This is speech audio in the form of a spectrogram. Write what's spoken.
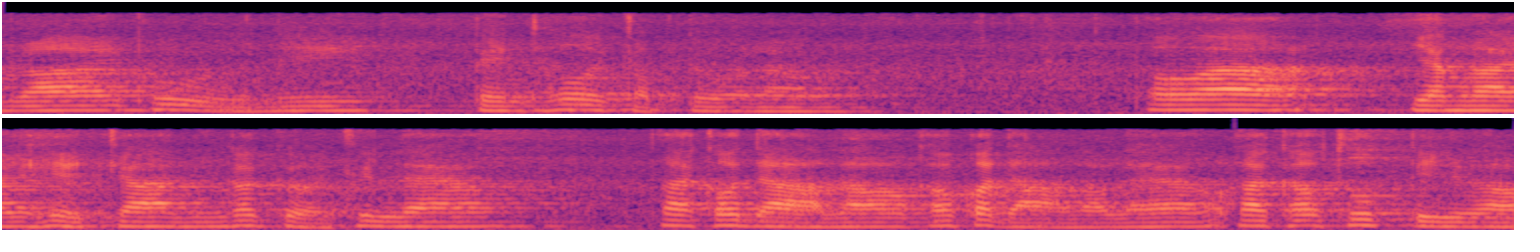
ำร้ายผู้อื่นนี้เป็นโทษกับตัวเรา เพราะว่าอย่างไรเหตุการณ์มันก็เกิดขึ้นแล้ว ถ้าเขาด่าเราเขาก็ด่าเราแล้ว ถ้าเขาทุบตีเรา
